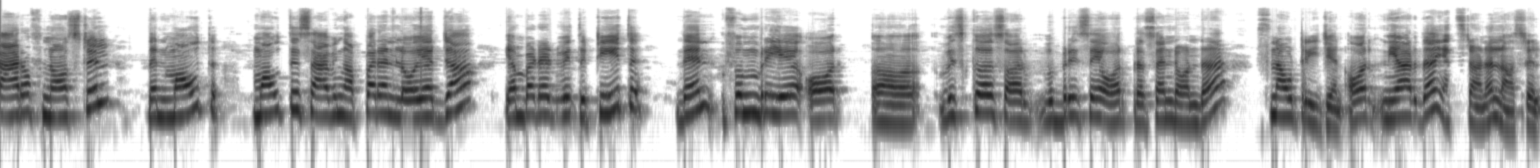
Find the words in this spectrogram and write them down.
pair of nostril then mouth mouth is having upper and lower jaw embedded with teeth Then fimbriae or uh, whiskers or vibrissae are present on the snout region or near the external nostril.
